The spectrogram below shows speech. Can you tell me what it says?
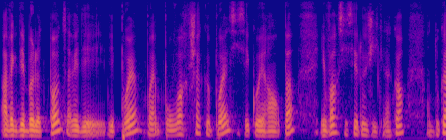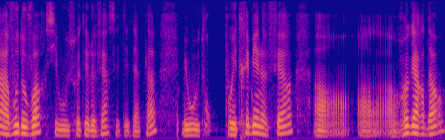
Avec des bullet points, avec des, points, pour voir chaque point si c'est cohérent ou pas, et voir si c'est logique. D'accord? En tout cas, à vous de voir si vous souhaitez le faire, cette étape-là, mais vous pouvez très bien le faire en, regardant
